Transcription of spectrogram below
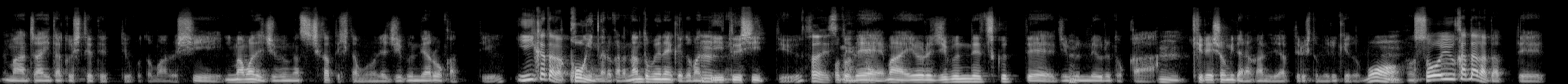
まあ在宅しててっていうこともあるし今まで自分が培ってきたもので自分でやろうかっていう言い方が講義になるから何とも言えないけど、まあ、うん。D2C っていうことで、まあいろいろ自分で作って自分で売るとか、うん。キュレーションみたいな感じでやってる人もいるけども、そういう方々って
